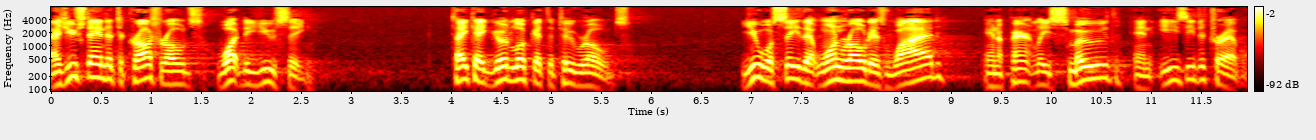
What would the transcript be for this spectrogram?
As you stand at the crossroads, what do you see? Take a good look at the two roads. You will see that one road is wide and apparently smooth and easy to travel.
